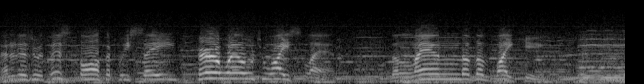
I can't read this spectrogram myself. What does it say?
And it is with this thought that we say farewell to Iceland, the land of the Vikings.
